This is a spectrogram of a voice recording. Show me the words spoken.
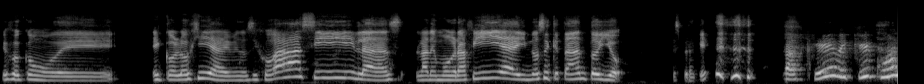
Que fue como de ecología y nos dijo, ah, sí, las, la demografía y no sé qué tanto. Y yo, espera, ¿qué? ¿A qué? ¿De qué? ¿Cuál?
